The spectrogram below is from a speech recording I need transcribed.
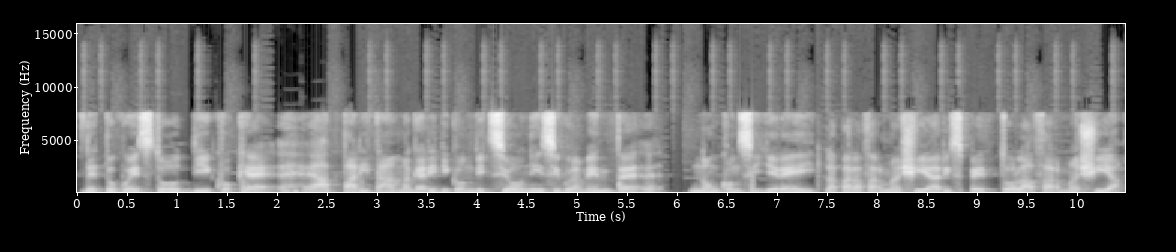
Detto questo, dico che eh, a parità magari di condizioni sicuramente eh, non consiglierei la parafarmacia rispetto alla farmacia,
